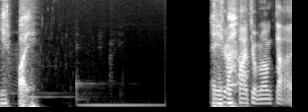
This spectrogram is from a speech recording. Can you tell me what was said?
นี่ปล่อยเอ้ยช่วยปะปลาจมน้ำตาย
